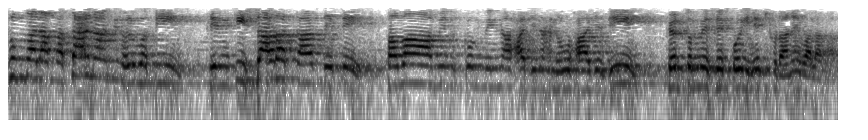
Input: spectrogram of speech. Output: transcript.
ثم لقطعنا منه الوتین پھر ان کی سہارت کاٹ دیتے، فما منکم من احد عنه حاجزین۔ پھر تم میں سے کوئی نہیں چھڑانے والا نہ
